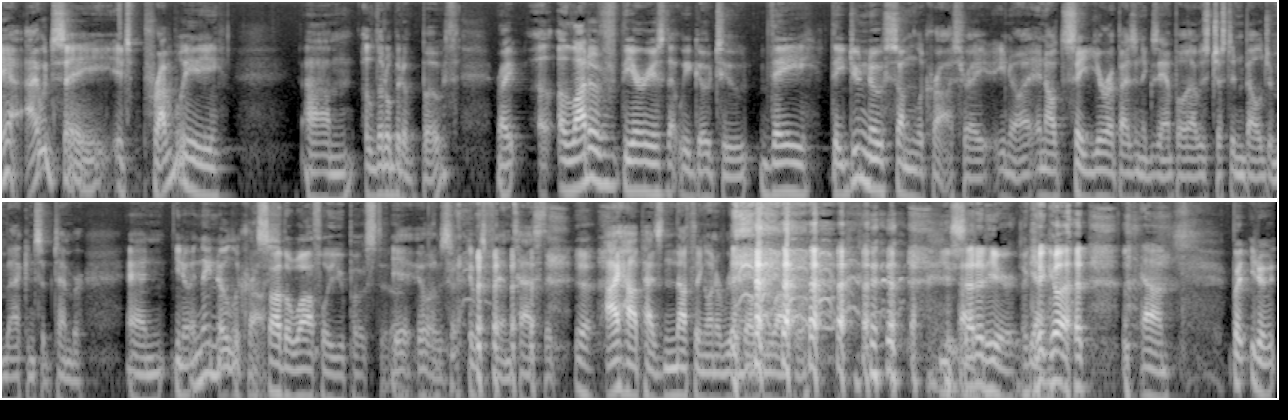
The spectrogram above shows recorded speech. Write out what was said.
Yeah, I would say it's probably um, a little bit of both, right? A, a lot of the areas that we go to, they they do know some lacrosse, right? You know, and I'll say Europe as an example. I was just in Belgium back in September, and you know, and they know lacrosse. I saw the waffle you posted. it, it was it was fantastic. Yeah. IHOP has nothing on a real Belgian waffle. You said it here. Okay, go ahead. um, but you know,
